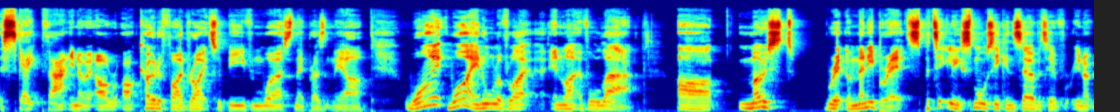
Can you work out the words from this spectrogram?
escape that, you know, our, our codified rights would be even worse than they presently are. Why? Why, in all of light, in light of all that, are most Brit, many Brits, particularly small c conservative, you know,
